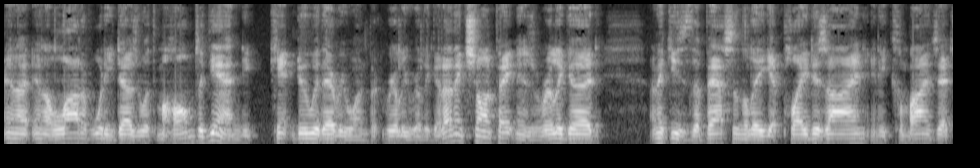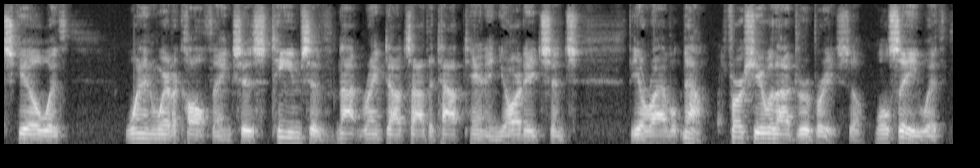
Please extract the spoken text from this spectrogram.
and, a, and a lot of what he does with Mahomes, again, you can't do with everyone, but really, really good. I think Sean Payton is really good. I think he's the best in the league at play design, and he combines that skill with when and where to call things. His teams have not ranked outside the top 10 in yardage since the arrival. Now, first year without Drew Brees, so we'll see with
